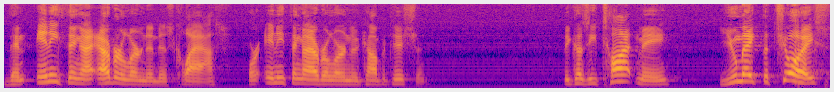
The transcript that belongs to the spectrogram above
than anything I ever learned in this class or anything I ever learned in competition. Because he taught me, you make the choice.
